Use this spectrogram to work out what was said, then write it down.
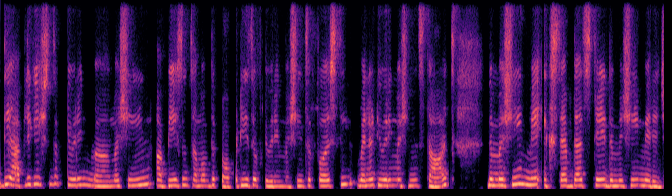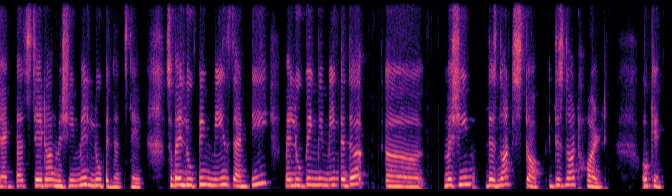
the applications of Turing uh, machine are based on some of the properties of Turing machine. So firstly, when a Turing machine starts, the machine may accept that state, the machine may reject that state, or machine may loop in that state. So by looping means that the by looping we mean that the uh, machine does not stop, it does not halt. Okay,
